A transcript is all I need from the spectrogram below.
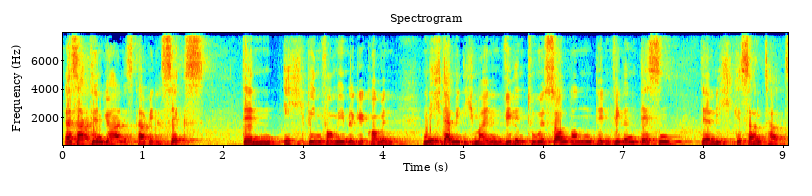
Er sagte in Johannes Kapitel 6, denn ich bin vom Himmel gekommen, nicht damit ich meinen Willen tue, sondern den Willen dessen, der mich gesandt hat.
